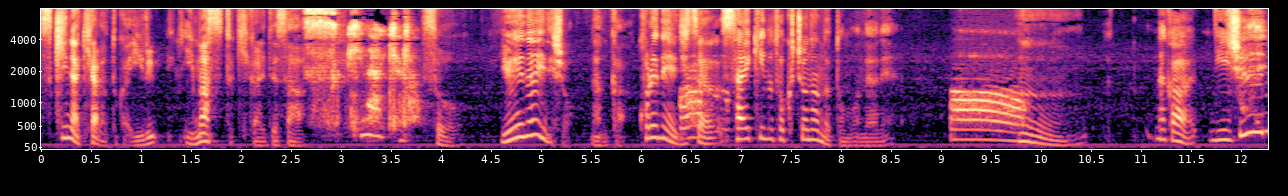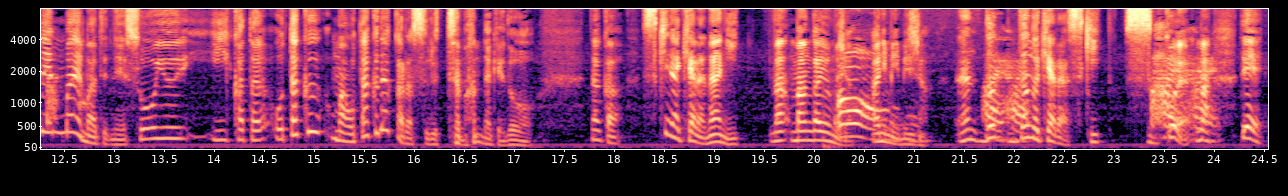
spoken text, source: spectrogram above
好きなキャラとかいるいますと聞かれてさ。好きなキャラ。そう。言えないでしょ？なんか。これね実は最近の特徴なんだと思うんだよね。ああ。うん。なんか20年前までねそういう言い方オタクまあオタクだからするってのもあるんだけどなんか好きなキャラ何、ま、漫画読むじゃん。アニメ見るじゃんど,、はいはい。どのキャラ好き？すっごい、はいはい。まあで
